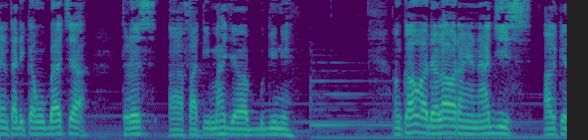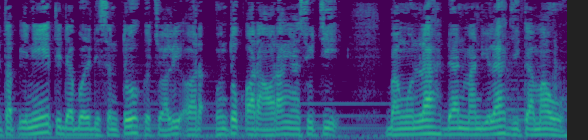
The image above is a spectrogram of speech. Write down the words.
yang tadi kamu baca. Terus uh, Fatimah jawab begini engkau adalah orang yang najis. Alkitab ini tidak boleh disentuh kecuali or untuk orang-orang yang suci. Bangunlah dan mandilah jika mau.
